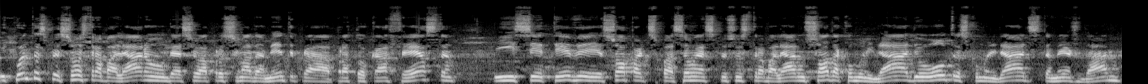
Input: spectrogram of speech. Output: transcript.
E quantas pessoas trabalharam, Décio, aproximadamente para tocar a festa? E se teve só participação, essas pessoas que trabalharam só da comunidade ou outras comunidades também ajudaram?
